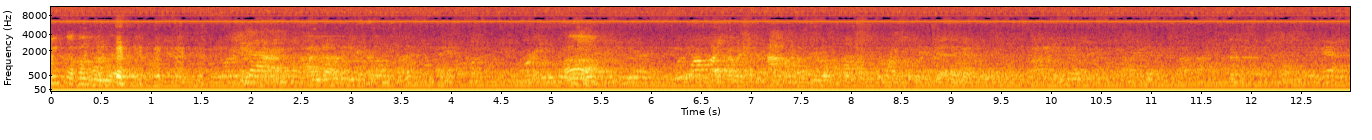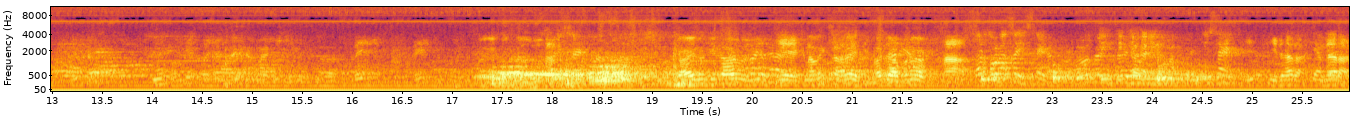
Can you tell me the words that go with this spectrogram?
भी खत्म हो गया ये इकोनॉमिक सर्वे अच्छा अपना हाँ थोड़ा सा इस साइड इस साइड इधर इधर आ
